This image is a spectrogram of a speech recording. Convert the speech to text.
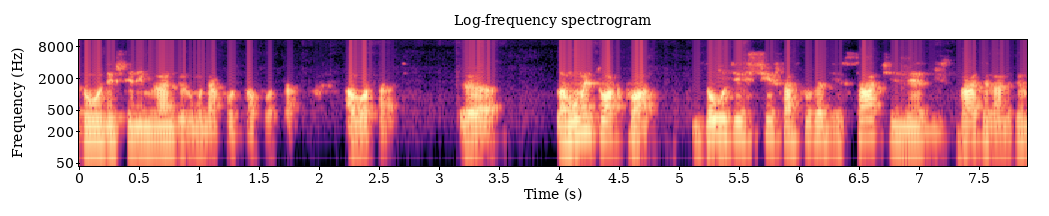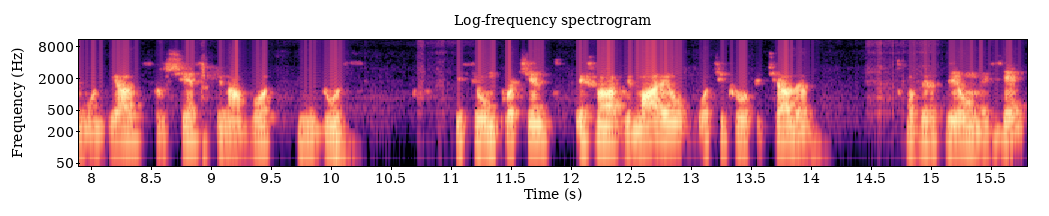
20 uh, de milioane de români au fost avortați. Uh, la momentul actual, 25% din sarcinile înregistrate la nivel mondial sfârșesc prin avort indus. Este un procent extraordinar de mare, o cifră oficială oferită de OMS,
